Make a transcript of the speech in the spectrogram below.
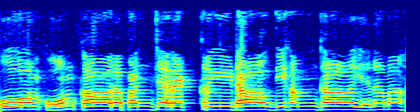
ॐ ओङ्कारपञ्चरक्रीडादिहंघाय नमः।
